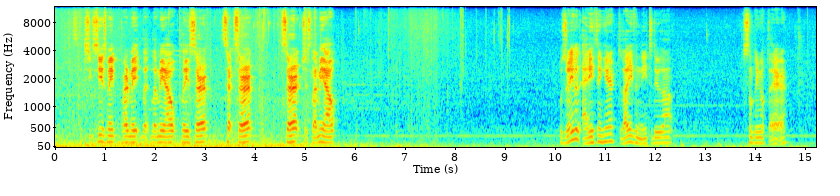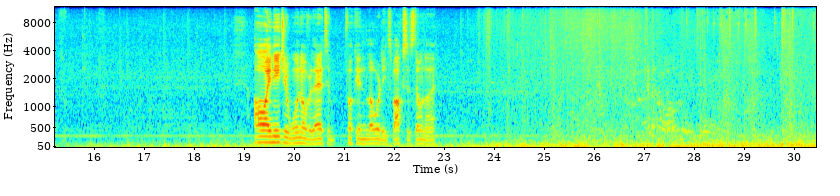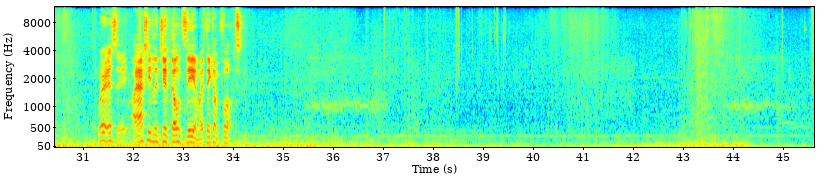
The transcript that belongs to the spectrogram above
Excuse me. Pardon me. Let, let me out, please, sir. Sir, sir. Sir, just let me out. Was there even anything here? Did I even need to do that? Something up there. Oh, I need your one over there to fucking lower these boxes, don't I? Where is he? I actually legit don't see him. I think I'm fucked.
